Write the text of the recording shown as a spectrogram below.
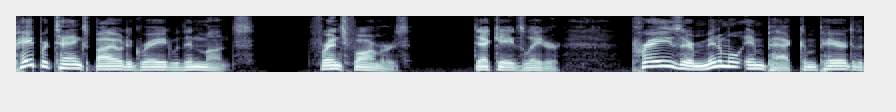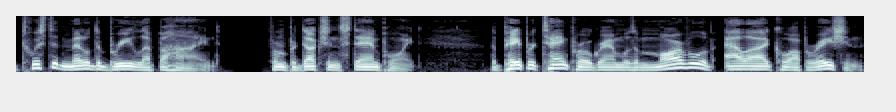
Paper tanks biodegrade within months. French farmers, decades later, praise their minimal impact compared to the twisted metal debris left behind. From a production standpoint, the paper tank program was a marvel of Allied cooperation.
